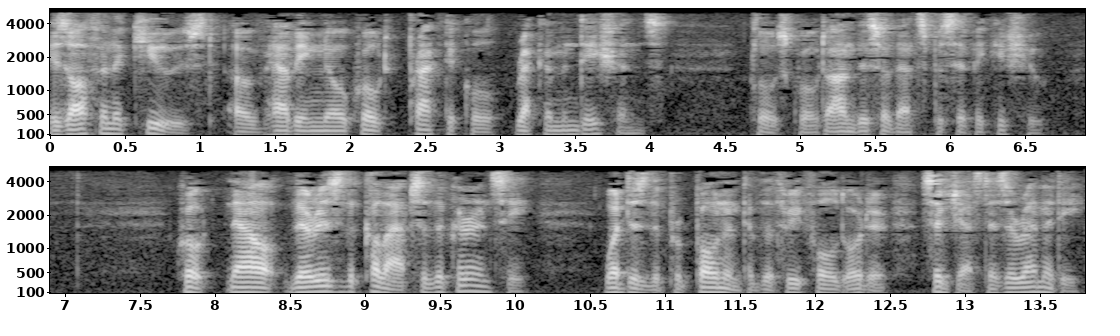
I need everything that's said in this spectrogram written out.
is often accused of having no quote, practical recommendations quote, on this or that specific issue. Quote, now, there is the collapse of the currency. What does the proponent of the threefold order suggest as a remedy?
